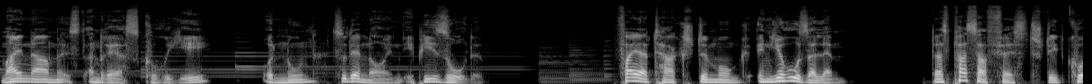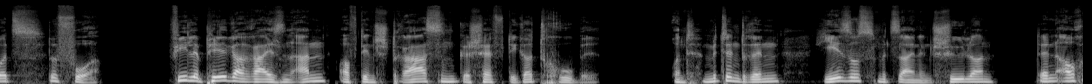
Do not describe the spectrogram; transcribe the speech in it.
Mein Name ist Andreas Courier und nun zu der neuen Episode. Feiertagsstimmung in Jerusalem. Das Passafest steht kurz bevor. Viele Pilger reisen an auf den Straßen geschäftiger Trubel. Und mittendrin Jesus mit seinen Schülern, denn auch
